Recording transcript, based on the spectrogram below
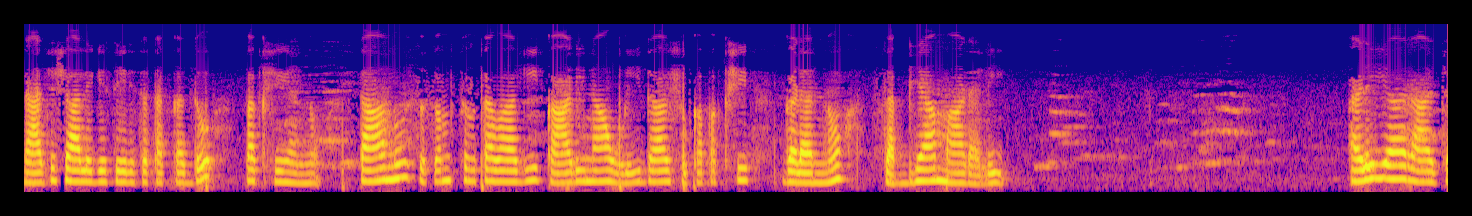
ರಾಜಶಾಲೆಗೆ ಸೇರಿಸತಕ್ಕದ್ದು. ಪಕ್ಷಿಯನ್ನು ತಾನು ಸುಸಂಸ್ಕೃತವಾಗಿ ಕಾಡಿನ ಉಳಿದ ಶುಕಪಕ್ಷಿಗಳನ್ನು ಸಭ್ಯ ಮಾಡಲಿ. ಅಳಿಯ ರಾಜ,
